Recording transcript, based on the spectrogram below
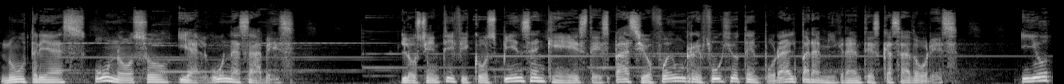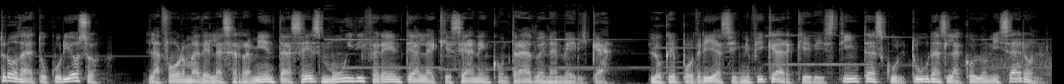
nutrias, un oso y algunas aves. Los científicos piensan que este espacio fue un refugio temporal para migrantes cazadores. Y otro dato curioso, la forma de las herramientas es muy diferente a la que se han encontrado en América, lo que podría significar que distintas culturas la colonizaron.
